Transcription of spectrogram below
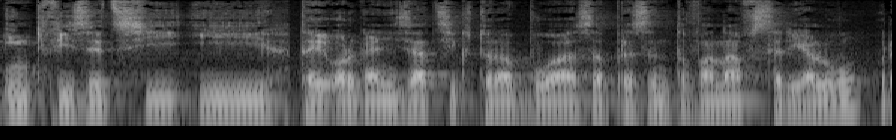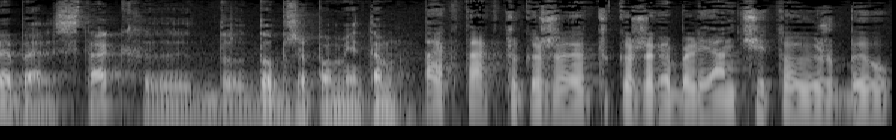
inkwizycji i tej organizacji, która była zaprezentowana w serialu Rebels, tak? dobrze pamiętam. Tak, tak, tylko że, tylko że rebelianci to już był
